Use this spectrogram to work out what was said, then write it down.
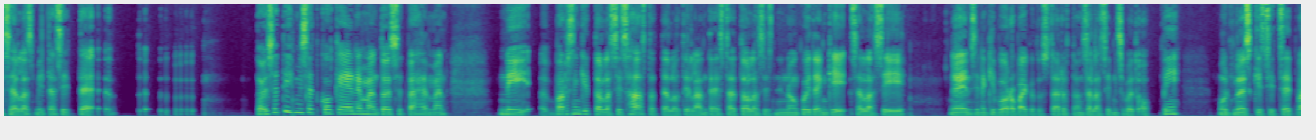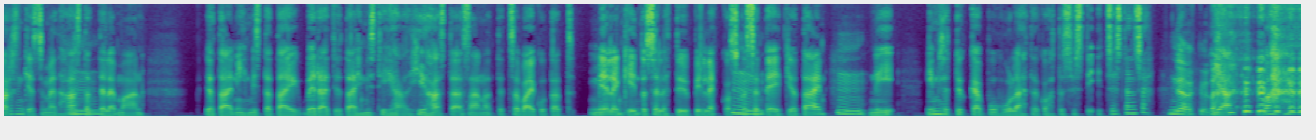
ja sellaista, mitä sitten toiset ihmiset kokee enemmän, toiset vähemmän, niin varsinkin tuollaisissa haastattelutilanteissa tai tuollaisissa, niin ne on kuitenkin sellaisia, no ensinnäkin vuorovaikutustaidot on sellaisia, missä voit oppia, mutta myöskin sitten se, että varsinkin jos sä menet mm. haastattelemaan mm. jotain ihmistä tai vedät jotain ihmistä hihasta ja sanot, että sä vaikutat mielenkiintoiselle tyypille, koska mm. sä teit jotain, mm. niin – ihmiset tykkää puhua lähtökohtaisesti itsestänsä. Joo, kyllä. Ja, va-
